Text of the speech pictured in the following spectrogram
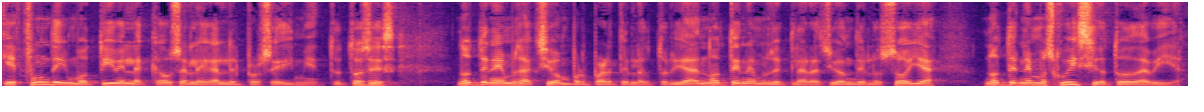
que funde y motive la causa legal del procedimiento. Entonces, no tenemos acción por parte de la autoridad, no tenemos declaración de los Lozoya, no tenemos juicio todavía.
